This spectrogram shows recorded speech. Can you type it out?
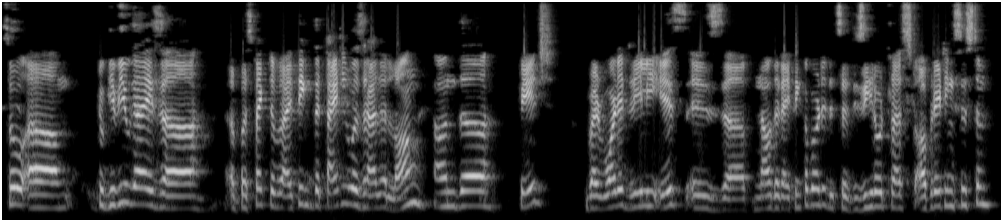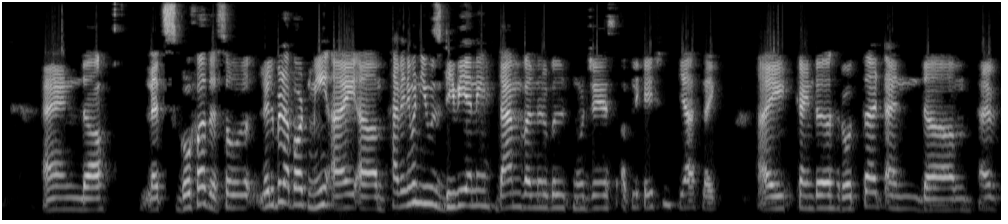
So, um, to give you guys uh, a perspective, I think the title was rather long on the page, but what it really is is uh, now that I think about it, it's a zero trust operating system. And uh, let's go further. So, a little bit about me. I um, have anyone used DVNA, damn vulnerable Node.js application? Yeah, like I kind of wrote that, and um, I've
